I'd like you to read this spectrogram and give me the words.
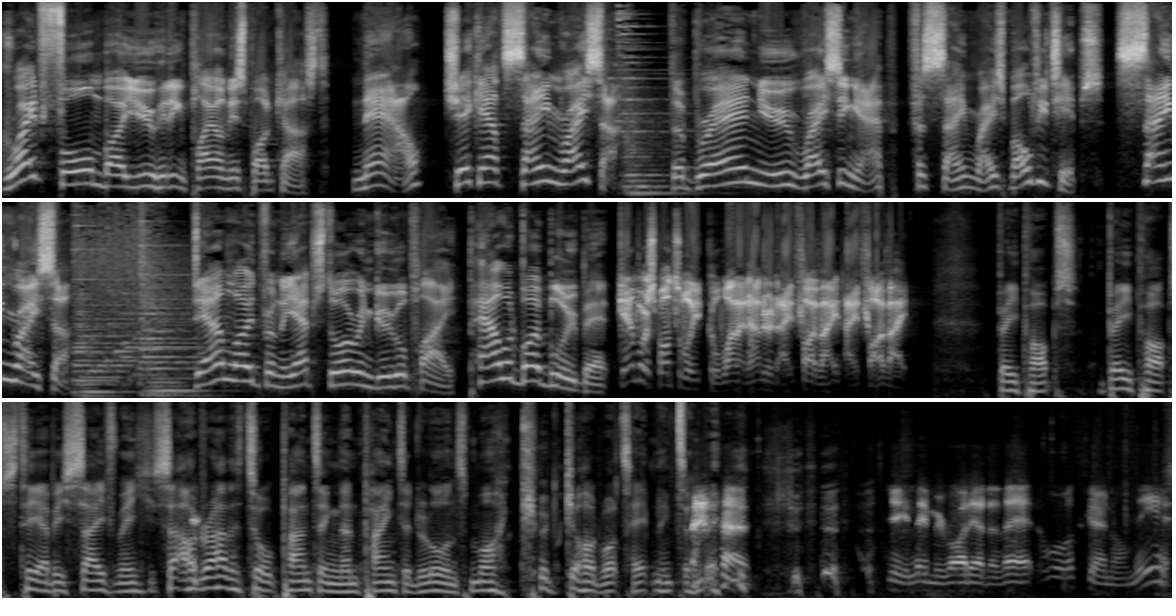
Great form by you hitting play on this podcast. Now, check out Same Racer, the brand new racing app for same race multi tips. Same Racer. Download from the App Store and Google Play. Powered by Bluebet. Gamble responsibly. Call 1 800 858 858. B pops, B pops, TAB save me. So I'd rather talk punting than painted lawns. My good God, what's happening to me? Gee, let me right out of that. What's going on there?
